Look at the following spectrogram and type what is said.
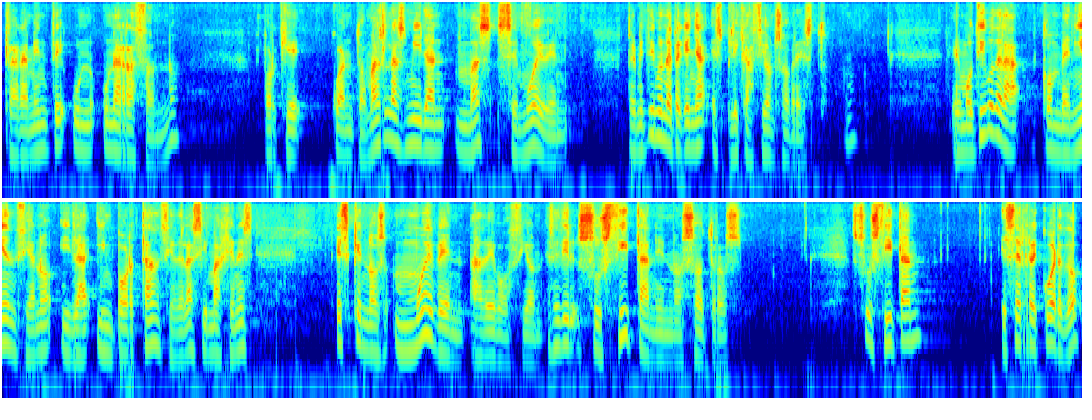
claramente una razón, ¿no? Porque cuanto más las miran, más se mueven. Permitidme una pequeña explicación sobre esto. El motivo de la conveniencia ¿no? y la importancia de las imágenes es que nos mueven a devoción, es decir, suscitan en nosotros, suscitan ese recuerdo,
